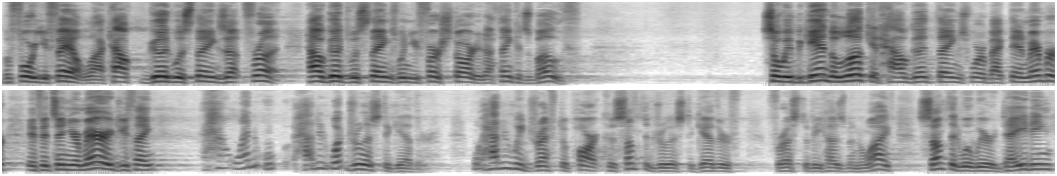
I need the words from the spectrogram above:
before you fell? Like, how good was things up front? How good was things when you first started? I think it's both. So we began to look at how good things were back then. Remember, if it's in your marriage, you think, how, why, how did, what drew us together? How did we drift apart? Because something drew us together for us to be husband and wife. Something when we were dating,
